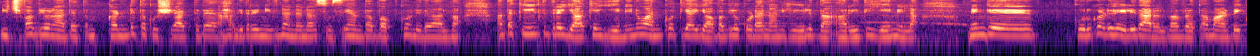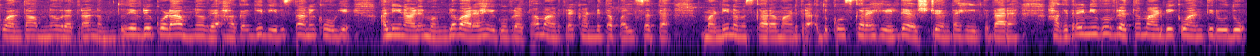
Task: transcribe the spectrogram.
ನಿಜವಾಗ್ಲೂ ಅತ್ತೆ ಖಂಡಿತ ಖುಷಿ ಆಗ್ತದೆ. ಹಾಗಿದ್ರೆ ನೀವು ನನ್ನನ್ನು ಸೊಸೆ ಅಂತ ಬಪ್ಕೊಂಡಿದ್ರ ಅಲ್ವಾ ಅಂತ ಕೇಳ್ತಿದ್ರೆ ಯಾಕೆ ಏನೇನೋ ಅನ್ಕೋತೀಯ? ಯಾವಾಗಲೂ ಕೂಡ ನಾನು ಹೇಳಿದ್ದ ಆ ರೀತಿ ಏನಿಲ್ಲ. ನಿನಗೆ ಗುರುಗಳು ಹೇಳಿದಾರಲ್ವ, ವ್ರತ ಮಾಡಬೇಕು ಅಂತ ಅಮ್ಮನವ್ರ ಹತ್ರ. ನಮ್ಮದು ದೇವರು ಕೂಡ ಅಮ್ಮನವ್ರೆ. ಹಾಗಾಗಿ ದೇವಸ್ಥಾನಕ್ಕೆ ಹೋಗಿ ಅಲ್ಲಿ ನಾಳೆ ಮಂಗಳವಾರ ಹೇಗೋ ವ್ರತ ಮಾಡಿದ್ರೆ ಖಂಡಿತ ಪಲ್ಸತ್ತೆ ಮಂಡಿ ನಮಸ್ಕಾರ ಮಾಡಿದ್ರೆ ಅದಕ್ಕೋಸ್ಕರ ಹೇಳಿದೆ ಅಷ್ಟು ಅಂತ ಹೇಳ್ತಿದ್ದಾರೆ. ಹಾಗಾದರೆ ನೀವು ವ್ರತ ಮಾಡಬೇಕು ಅಂತಿರೋದು,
